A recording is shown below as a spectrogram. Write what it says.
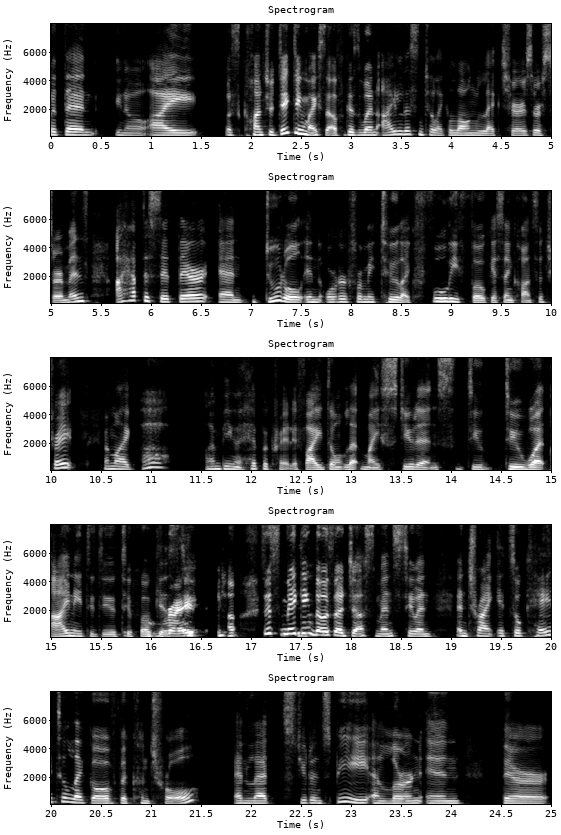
But then, you know, I was contradicting myself because when I listen to like long lectures or sermons, I have to sit there and doodle in order for me to like fully focus and concentrate. I'm like, oh, I'm being a hypocrite if I don't let my students do do what I need to do to focus. Right. you know? Just making those adjustments too and and trying it's okay to let go of the control and let students be and learn in their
